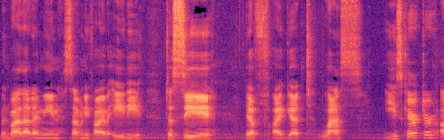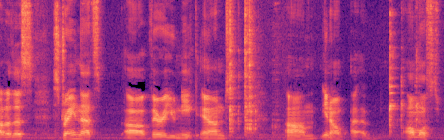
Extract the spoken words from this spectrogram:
and by that I mean 75, 80, to see if I get less yeast character out of this strain that's uh, very unique and, um, you know, uh, almost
